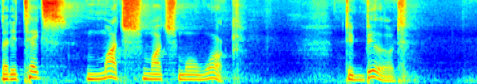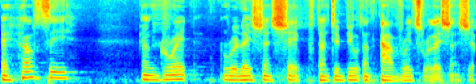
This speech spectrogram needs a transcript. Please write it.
that it takes much, much more work to build a healthy and great relationship than to build an average relationship?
